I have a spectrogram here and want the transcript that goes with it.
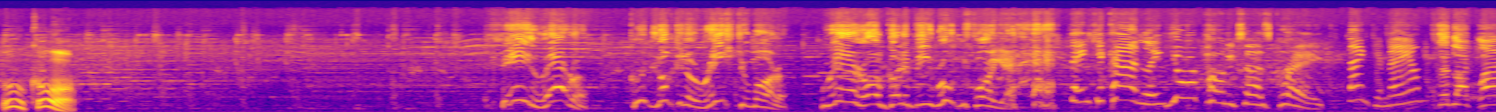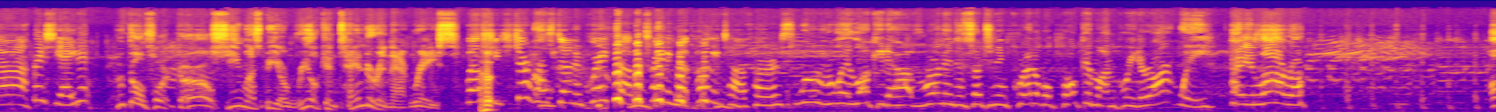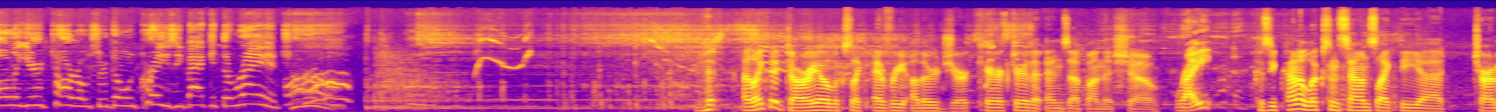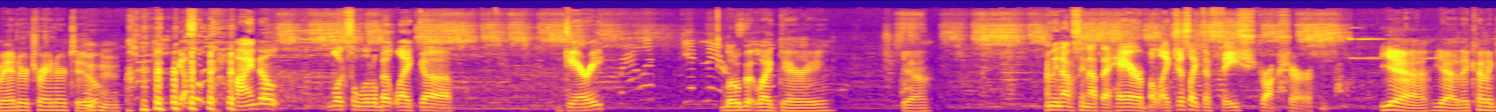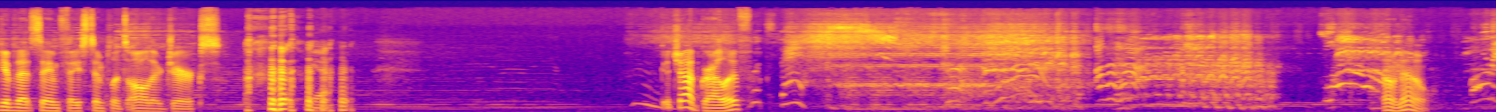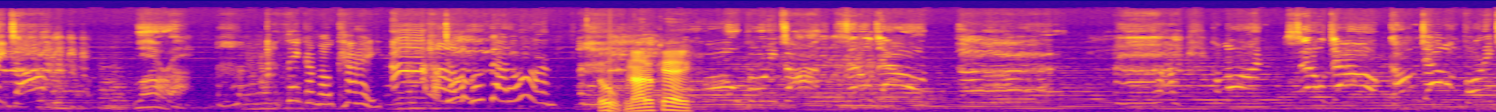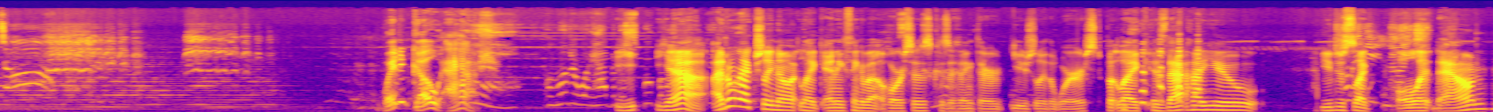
Ooh, cool. Hey, Lara. Good luck in a race tomorrow. We're all gonna be rooting for you. Thank you kindly. Your Ponyta's great. Thank you, ma'am. Good luck, Lara. Appreciate it. Go for it, girl. She must be a real contender in that race. Well, she sure has done a great job training that Ponyta of hers. We're really lucky to have run into such an incredible Pokemon breeder, aren't we? Hey, Lara. All of your Tauros are going crazy back at the ranch. Oh. I like that Dario looks like every other jerk character that ends up on this show. Right? Because he kind of looks and sounds like the uh, Charmander trainer, too. Mhm. He also kind of looks a little bit like uh, Gary. Growlithe, get in A little bit like Gary. Yeah. I mean, obviously not the hair, but like just like the face structure. Yeah, yeah, they kind of give that same face template to all their jerks. Yeah. Good job, Growlithe. What's? Oh no. Ponyta! Laura, I think I'm okay. Don't move that arm. Oh, not okay. Oh, Ponyta, settle down. Uh, uh, come on, settle down. Calm down, Ponyta. Way to go, Ash. Y- yeah, I don't actually know like anything about horses because I think they're usually the worst. But like, is that how you you just like pull it down?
